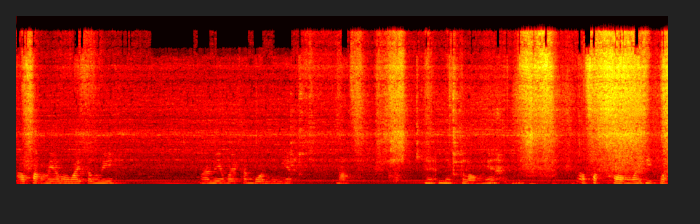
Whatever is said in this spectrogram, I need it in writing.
เอาฟักแมวมาไว้ตรงนี้มาเนี่ยไว้ข้างบนอย่างเงี้ยเนาะเนี่ยในกล่องเนี้ยเอาฟักทองไว้ดีกว่า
